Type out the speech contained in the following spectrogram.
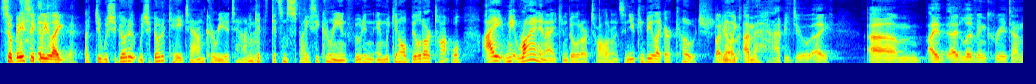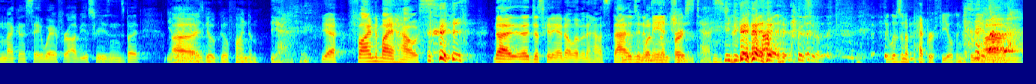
so basically, like like dude, we should go to we should go to K Town, Koreatown, and mm-hmm. get get some spicy Korean food, and, and we can all build our to- well. I me, Ryan and I can build our tolerance, and you can be like our coach. Buddy, you know, I'm, like I'm happy to. Like, um, I I live in Koreatown. I'm not gonna say where for obvious reasons, but You uh, guys go go find him. yeah, yeah. Find my house. no, uh, just kidding. I don't live in a house. That lives in a was mansion. the first test. he lives in a pepper field in Koreatown.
